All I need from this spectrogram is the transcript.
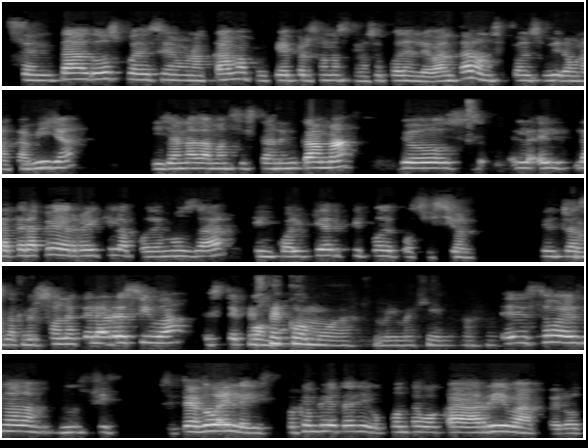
sentados, puede ser en una cama, porque hay personas que no se pueden levantar o no se pueden subir a una camilla y ya nada más están en cama. Dios, la, terapia de Reiki la podemos dar en cualquier tipo de posición, mientras la persona que la reciba esté cómoda. Esté cómoda, me imagino. Eso es nada, si, si, te duele, y por ejemplo yo te digo, ponte boca arriba, pero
